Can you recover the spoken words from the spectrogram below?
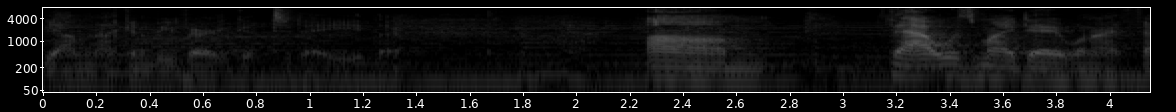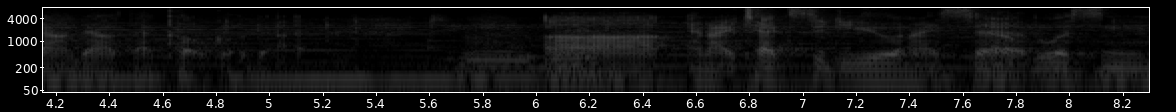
"Yeah, I'm not going to be very good today either." Um, that was my day when I found out that Coco died. Mm-hmm. Uh, and I texted you and I said, "Listen,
